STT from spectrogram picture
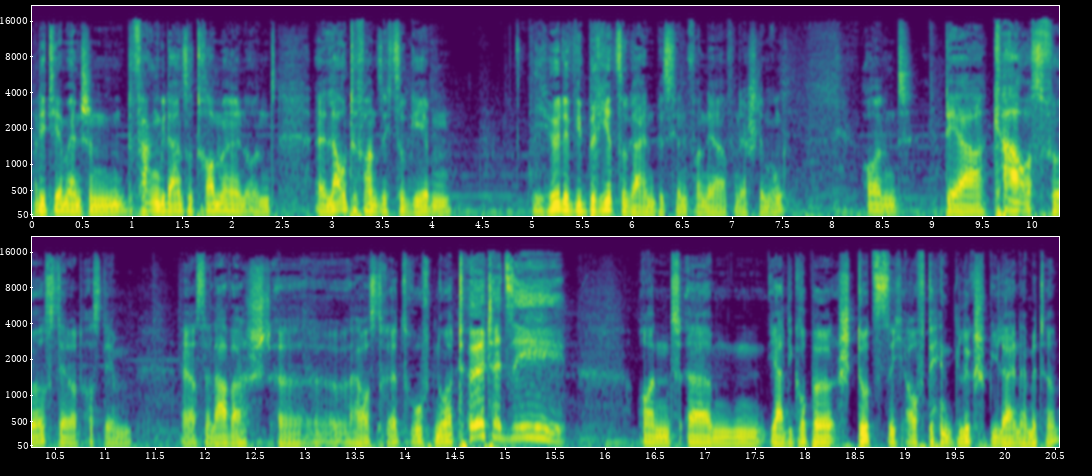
Und die Tiermenschen fangen wieder an zu trommeln und äh, Laute von sich zu geben. Die Höhle vibriert sogar ein bisschen von der, von der Stimmung. Und der Chaosfürst, der dort aus, dem, äh, aus der Lava äh, heraustritt, ruft nur: Tötet sie! Und ähm, ja, die Gruppe stürzt sich auf den Glücksspieler in der Mitte.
